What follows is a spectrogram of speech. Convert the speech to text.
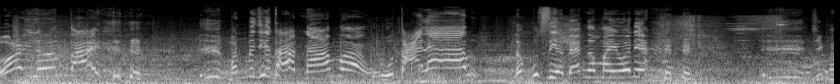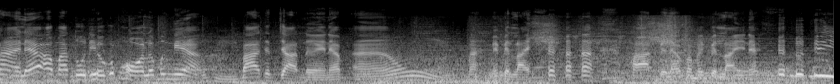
เฮ้ยลืมตาย มันไม่ใช่ธาตุน้ำว่ะ โอ้โหตายแล้ว แล้วกูเสียแบงค์ทำไมวะเนี่ยชิบหายแล้วเอามาตัวเดียวก็พอแล้วมึงเนี่ยอื้อหือบ้าจัดเลยนะครับ อ้าว มาไม่เป็นไรพลาดไปแล้วก็ไม่เป็นไรนะเฮ้ย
